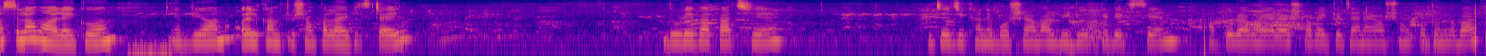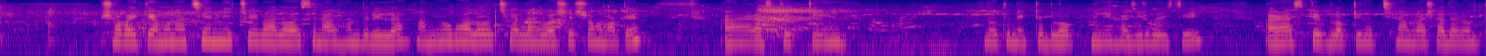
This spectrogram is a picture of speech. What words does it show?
আসসালামু আলাইকুম, everyone, welcome to Sampa lifestyle. দূরে বা কাছে যে যেখানে বসে আমার ভিডিওটি দেখছেন, আপুরা, ভাইয়েরা, সবাইকে জানাই অসংখ্য ধন্যবাদ। সবাই কেমন আছেন? নিশ্চয়ই ভালো আছেন, আলহামদুলিল্লাহ। আমিও ভালো আছি আল্লাহ অশেষ সহমতে আর আজকে একটি নতুন একটা ব্লগ নিয়ে হাজির হয়েছি। আর আজকের ব্লগটি হচ্ছে আমরা সাধারণত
